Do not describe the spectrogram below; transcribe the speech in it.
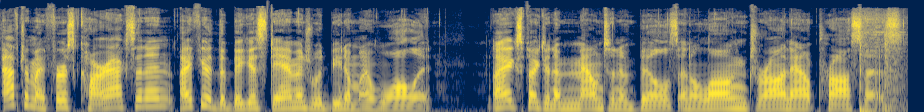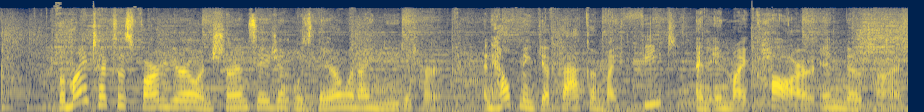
After my first car accident, I feared the biggest damage would be to my wallet. I expected a mountain of bills and a long, drawn out process. But my Texas Farm Bureau insurance agent was there when I needed her and helped me get back on my feet and in my car in no time.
